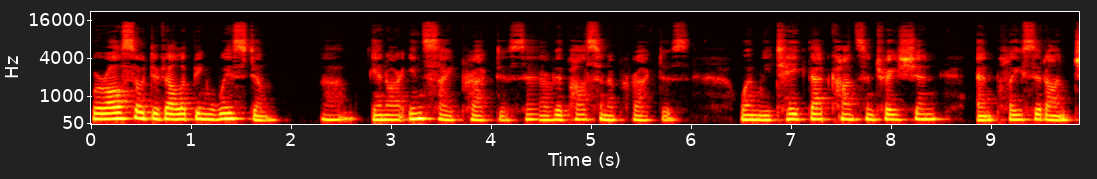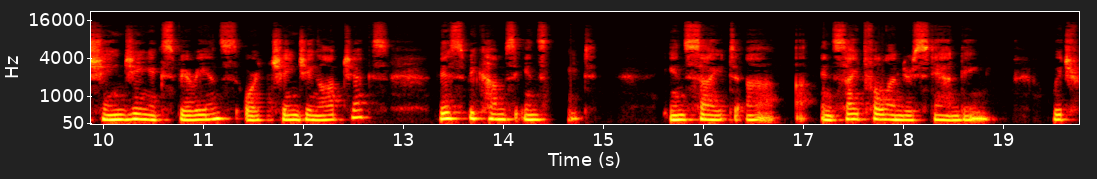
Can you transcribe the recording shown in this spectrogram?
We're also developing wisdom um, in our insight practice, in our vipassana practice. When we take that concentration and place it on changing experience or changing objects, this becomes insight, insight, uh, uh insightful understanding, which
